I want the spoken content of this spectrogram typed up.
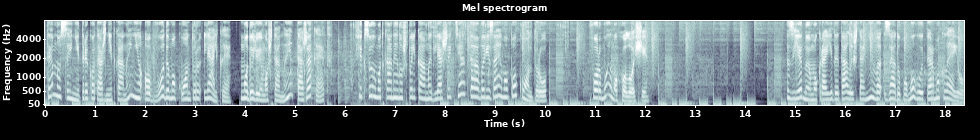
темно-синій трикотажній тканині обводимо контур ляльки, моделюємо штани та жакет. Фіксуємо тканину шпильками для шиття та вирізаємо по контуру. Формуємо холоші. З'єднуємо краї деталей штанів за допомогою термоклею.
